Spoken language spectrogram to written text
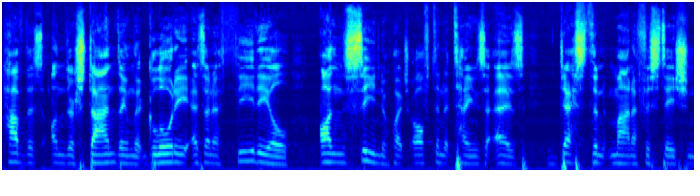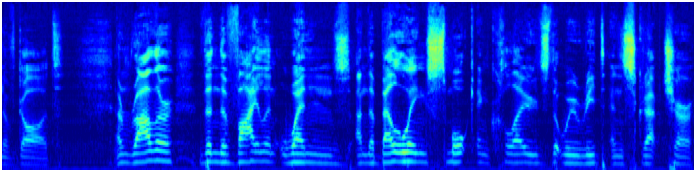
have this understanding that glory is an ethereal, unseen, which often at times it is, distant manifestation of God. And rather than the violent winds and the billowing smoke and clouds that we read in Scripture,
